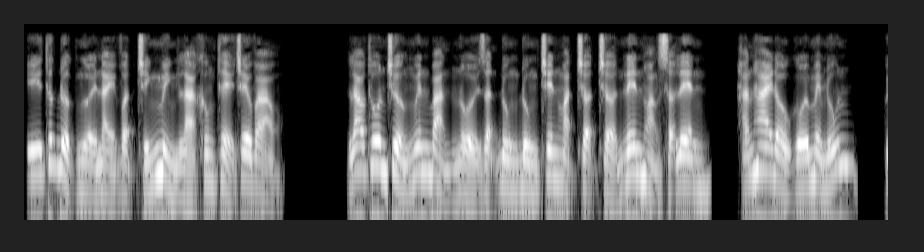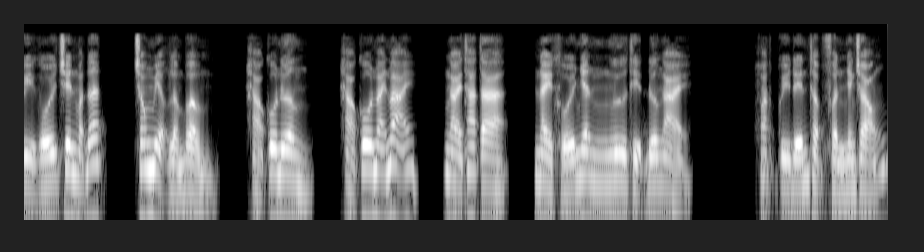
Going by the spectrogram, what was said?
ý thức được người này vật chính mình là không thể chơi vào. Lao thôn trưởng nguyên bản nổi giận đùng đùng trên mặt trợn trở nên hoảng sợ lên, hắn hai đầu gối mềm nũng, quỳ gối trên mặt đất, trong miệng lẩm bẩm, hảo cô nương, hảo cô nãi nãi, ngài tha ta, này khối nhân ngư thịt đưa ngài. Hoặc quỳ đến thập phần nhanh chóng.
